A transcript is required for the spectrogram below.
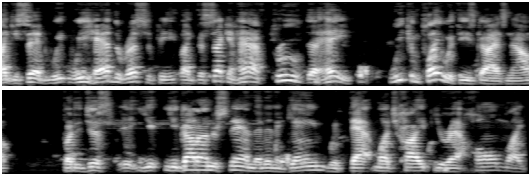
like you said we, we had the recipe like the second half proved that hey we can play with these guys now but it just it, you, you got to understand that in a game with that much hype you're at home like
